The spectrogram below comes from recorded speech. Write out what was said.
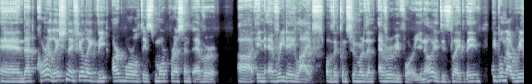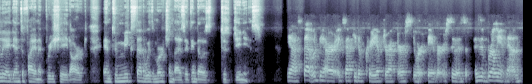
and that correlation, I feel like the art world is more present ever uh, in everyday life of the consumer than ever before. You know, it is like they people now really identify and appreciate art, and to mix that with merchandise, I think that was just genius. Yes, that would be our executive creative director, Stuart Vevers, who is is a brilliant man.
